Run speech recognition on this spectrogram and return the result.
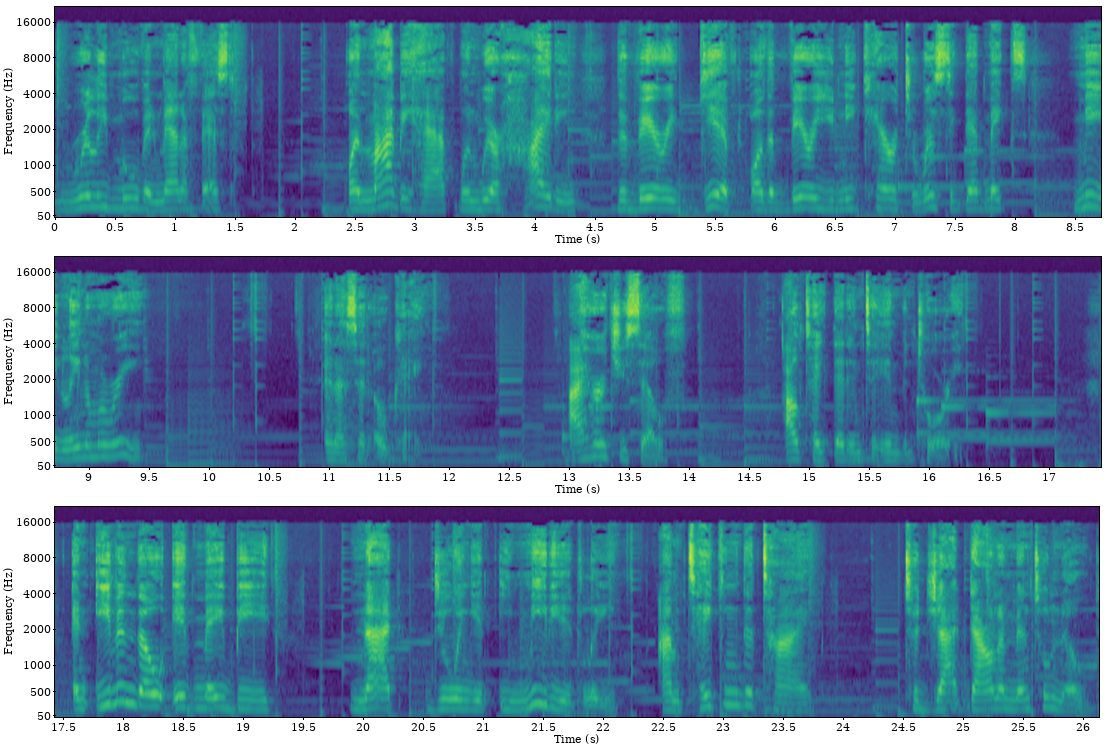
really move and manifest on my behalf when we're hiding the very gift or the very unique characteristic that makes me Lena Marie? And I said, okay. I hurt you, self. I'll take that into inventory. And even though it may be not doing it immediately, I'm taking the time to jot down a mental note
